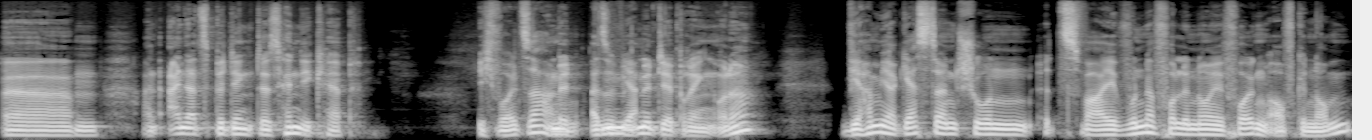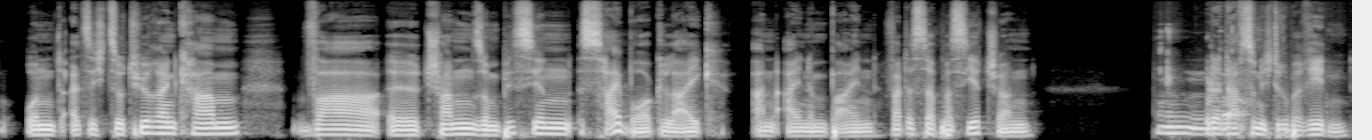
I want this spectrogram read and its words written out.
ähm, ein einsatzbedingtes Handicap Ich wollte sagen, mit, also wir, mit dir bringen, oder? wir haben ja gestern schon zwei wundervolle neue Folgen aufgenommen und als ich zur Tür reinkam, war äh, Chan so ein bisschen Cyborg-like an einem Bein. Was ist da passiert, Chan? Oder darfst du nicht drüber reden?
